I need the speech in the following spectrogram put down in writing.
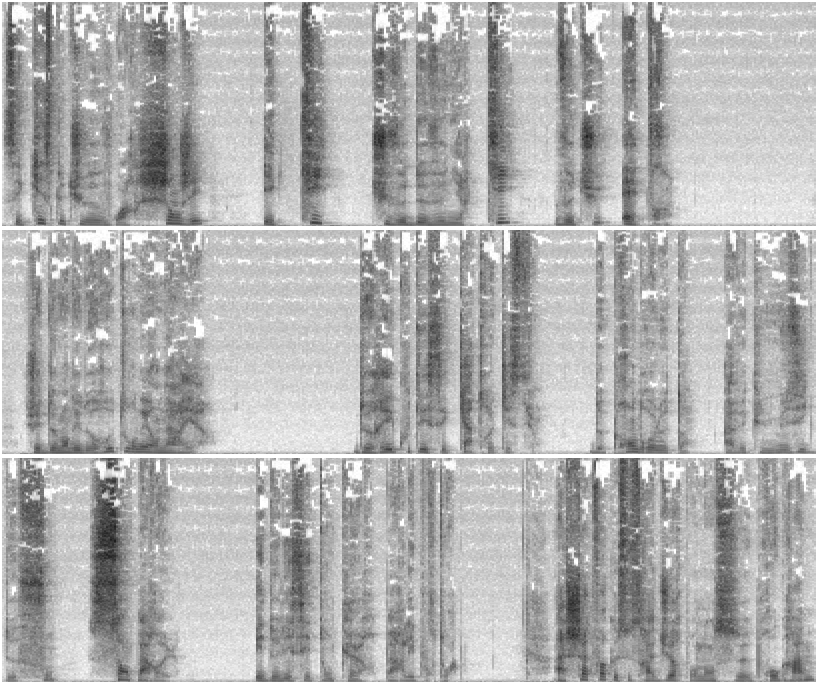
c'est qu'est-ce que tu veux voir changer et qui tu veux devenir? Qui veux-tu être? Je vais te demander de retourner en arrière, de réécouter ces quatre questions, de prendre le temps avec une musique de fond sans parole et de laisser ton cœur parler pour toi. À chaque fois que ce sera dur pendant ce programme,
